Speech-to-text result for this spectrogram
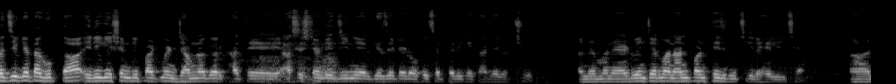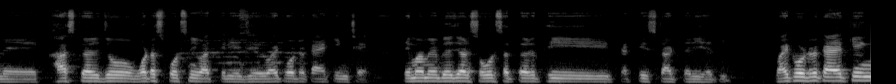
નચિકેતા ગુપ્તા ઇરિગેશન ડિપાર્ટમેન્ટ જામનગર ખાતે આસિસ્ટન્ટ એન્જિનિયર ગેઝેટેડ ઓફિસર તરીકે કાર્યરત છું. અને મને એડવેન્ચરમાં નાનપણથી જ રુચિ રહેલી છે. અને ખાસ કર જો વોટર સ્પોર્ટ્સની વાત કરીએ, જે વ્હાઇટ વોટર કાયાકિંગ છે, તેમાં મેં બે હજાર સોળ, સત્તરથી પ્રેક્ટિસ સ્ટાર્ટ કરી હતી. વ્હાઇટ વોટર કાયાકિંગ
